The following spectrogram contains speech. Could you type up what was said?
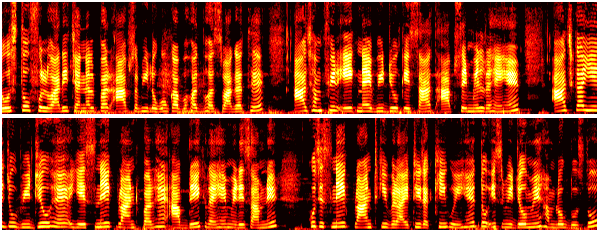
दोस्तों, फुलवारी चैनल पर आप सभी लोगों का बहुत बहुत स्वागत है। आज हम फिर एक नए वीडियो के साथ आपसे मिल रहे हैं। आज का ये जो वीडियो है, ये स्नेक प्लांट पर है। आप देख रहे हैं मेरे सामने। कुछ स्नैक प्लांट की वैरायटी रखी हुई हैं तो इस वीडियो में हम लोग दोस्तों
